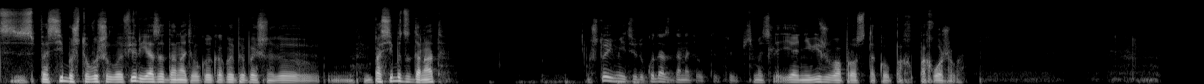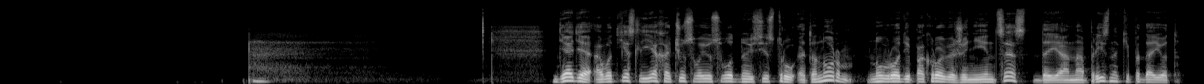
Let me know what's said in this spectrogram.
Спасибо, что вышел в эфир. Я задонатил. Кое-какой ППшный. Э, спасибо за донат. Что имеется в виду? Куда задонатил? В смысле, я не вижу вопроса такого похожего. Дядя, а вот если я хочу свою сводную сестру, это норм? Ну, вроде по крови же не инцест, да и она признаки подает.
